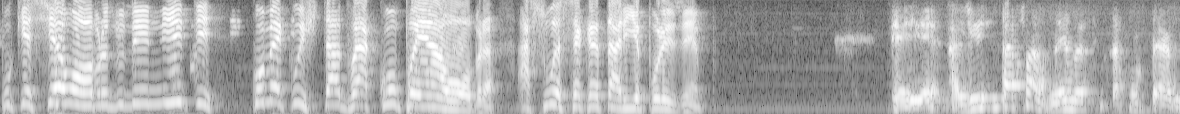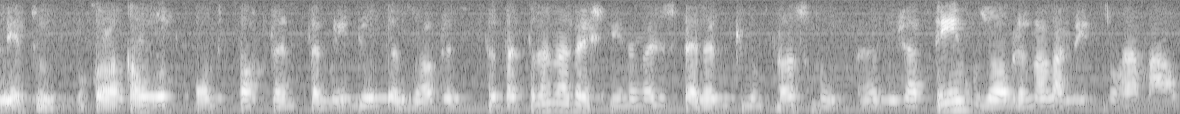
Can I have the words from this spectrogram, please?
Porque se é uma obra do DENIT, como é que o Estado vai acompanhar a obra? A sua secretaria, por exemplo? É, a gente está fazendo esse acompanhamento, vou colocar um outro ponto importante também de outras obras. Santa Cruz Nordestina, nós esperamos que no próximo ano já temos obras novamente no ramal,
